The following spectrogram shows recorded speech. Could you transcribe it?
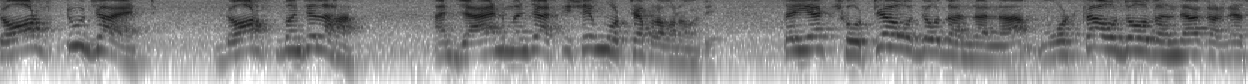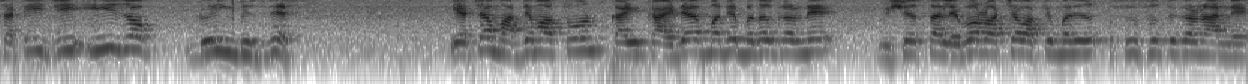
डॉर्फ टू जायंट डॉर्फ म्हणजे लहान आणि जायंट म्हणजे अतिशय मोठ्या प्रमाणामध्ये. तर या छोट्या उद्योगधंद्यांना मोठा उद्योगधंदा करण्यासाठी जी ईज ऑफ डुईंग बिझनेस याच्या माध्यमातून काही कायद्यामध्ये बदल करणे विशेषतः लेबर लॉच्या बाबतीमध्ये सुसूत्रीकरण आणणे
